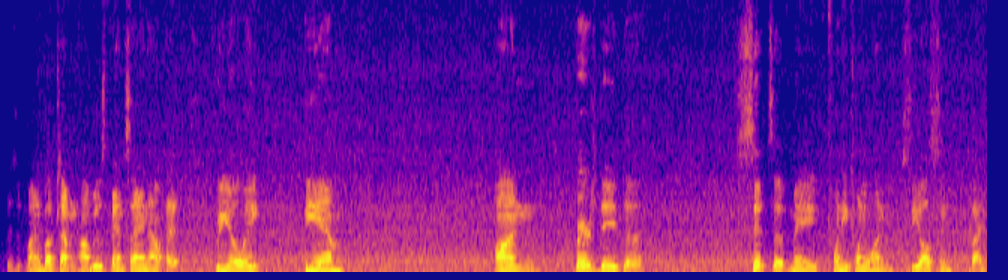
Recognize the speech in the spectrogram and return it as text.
This is Brian Bob Chapman, Hot Wheels fan signing out at 3.08 p.m. on Thursday, the 6th of May 2021. See y'all soon. Bye.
